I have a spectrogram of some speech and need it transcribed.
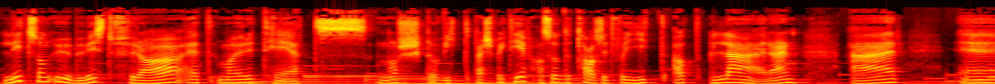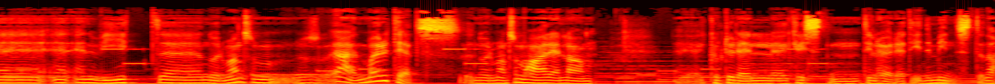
litt sånn ubevisst fra et majoritetsnorsk og hvitt perspektiv? Altså det tas litt for gitt at læreren er eh, en hvit eh, nordmann som ja, en majoritetsnordmann som har en eller annen Eh, kulturell eh, kristen tilhørighet, i det minste, da.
